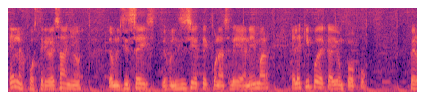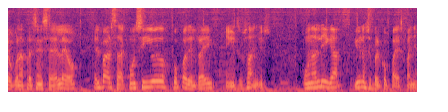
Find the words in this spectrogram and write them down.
En los posteriores años, 2016 y 2017, con la salida de Neymar, el equipo decayó un poco, pero con la presencia de Leo, el Barça consiguió dos Copas del Rey en esos años, una Liga y una Supercopa de España.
